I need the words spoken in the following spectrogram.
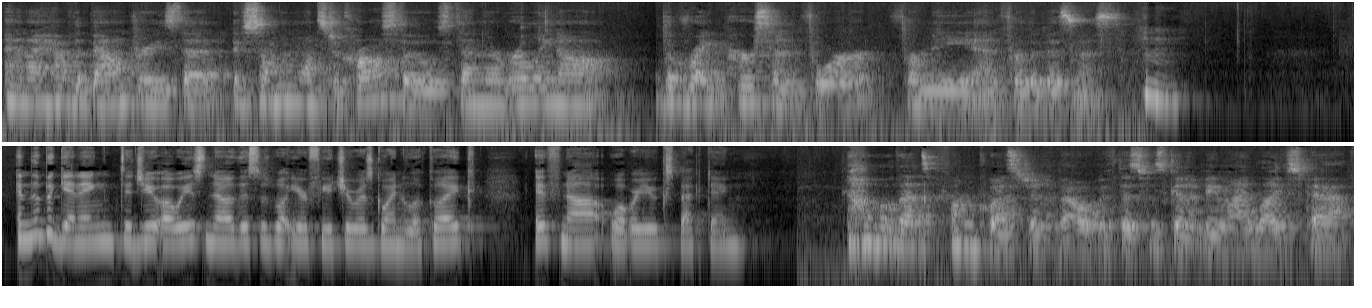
And I have the boundaries that if someone wants to cross those, then they're really not the right person for for me and for the business. Hmm. In the beginning, did you always know this was what your future was going to look like? If not, what were you expecting? Oh, that's a fun question about if this was going to be my life's path.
